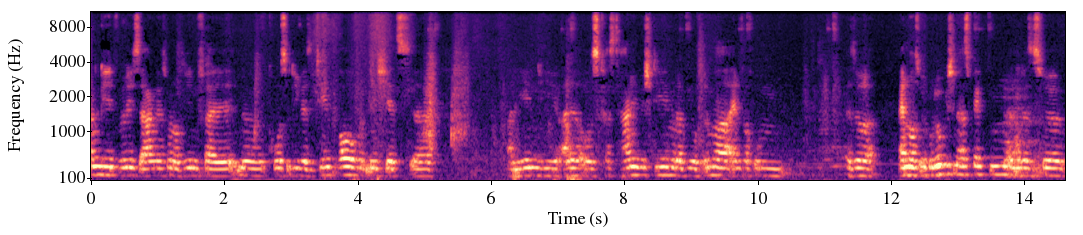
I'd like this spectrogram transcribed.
angeht, würde ich sagen, dass man auf jeden Fall eine große Diversität braucht und nicht jetzt äh, Alleen, die alle aus Kastanien bestehen oder wie auch immer, einfach um, also einmal aus ökologischen Aspekten, also dass es für,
